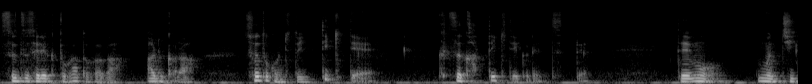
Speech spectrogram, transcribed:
スーツセレクトかとかがあるからそういうとこにちょっと行ってきて靴買ってきてくれっつって。でもうもう時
